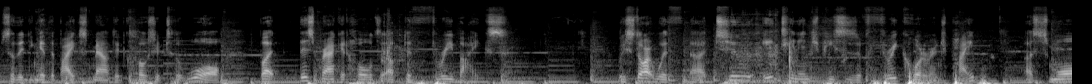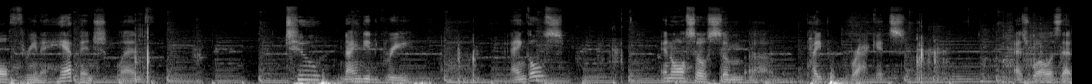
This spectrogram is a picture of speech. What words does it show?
so that you can get the bikes mounted closer to the wall, but this bracket holds up to three bikes. We start with uh, two 18 inch pieces of 3 quarter inch pipe, a small 3.5 inch length, two 90 degree uh, angles, and also some uh, pipe brackets, as well as that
